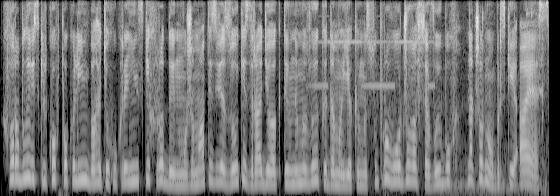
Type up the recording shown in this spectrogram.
Хворобливість кількох поколінь багатьох українських родин може мати зв'язок із радіоактивними викидами, якими супроводжувався вибух на Чорнобильській АЕС.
